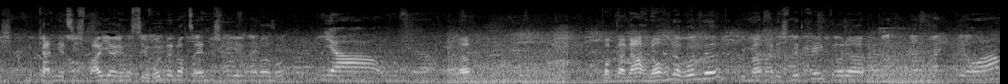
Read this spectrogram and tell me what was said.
ich kann jetzt nicht speichern, ich muss die Runde noch zu Ende spielen oder so. Ja, ungefähr. Ja. Kommt danach noch eine Runde, die Mama nicht mitkriegt? Oder? Ja.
